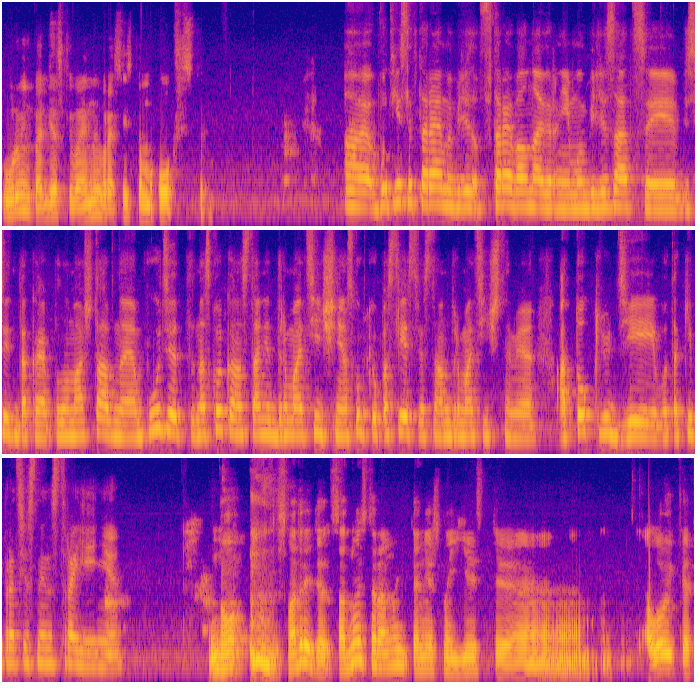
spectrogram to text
уровень поддержки войны в российском обществе. А вот если вторая, мобили... вторая волна, вернее, мобилизации действительно такая полномасштабная будет, насколько она станет драматичнее, насколько ее последствия станут драматичными, отток людей, вот такие протестные настроения? Ну, смотрите, с одной стороны, конечно, есть э, логика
